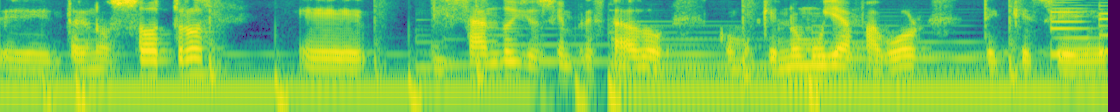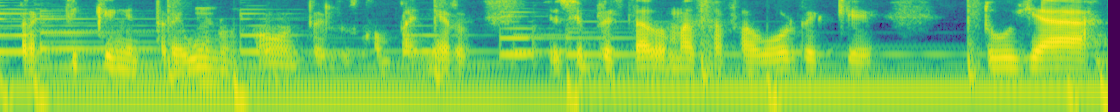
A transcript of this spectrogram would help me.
eh, entre nosotros, eh, yo siempre he estado como que no muy a favor de que se practiquen entre uno, ¿no? entre los compañeros. Yo siempre he estado más a favor de que tú ya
